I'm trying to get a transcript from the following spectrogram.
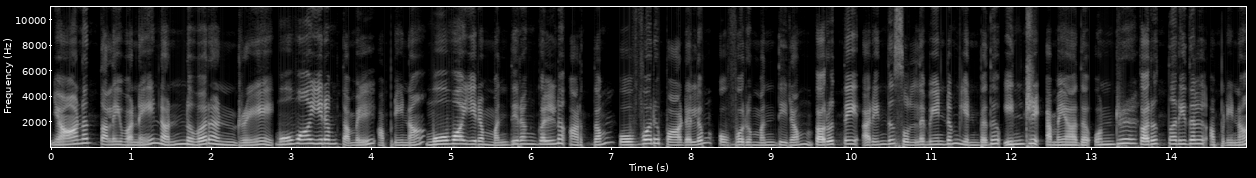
ஞானத் தலைவனே நன்னுவர் அன்றே. மூவாயிரம் தமிழ் அப்படின்னா மூவாயிரம் மந்திரங்கள்னு அர்த்தம். ஒவ்வொரு பாடலும் ஒவ்வொரு மந்திரம். கருத்தை அறிந்து சொல்ல வேண்டும் என்பது இன்றி அமையாத ஒன்று. கருத்தறிதல் அப்படின்னா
